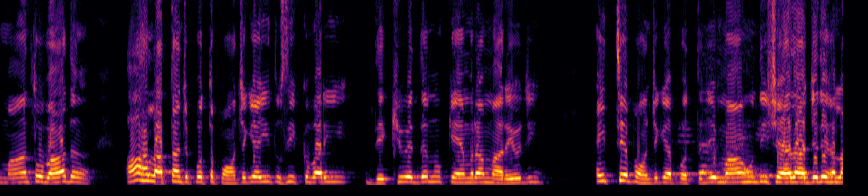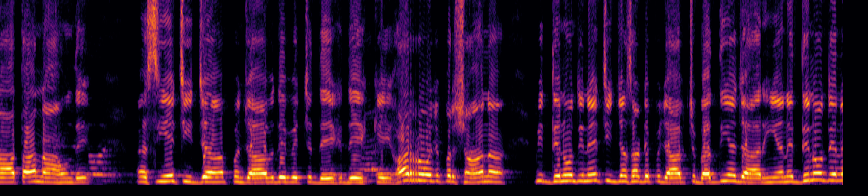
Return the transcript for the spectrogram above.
ਮਾਂ ਤੋਂ ਬਾਅਦ ਆਹ ਹਾਲਾਤਾਂ 'ਚ ਪੁੱਤ ਪਹੁੰਚ ਗਿਆ ਜੀ। ਤੁਸੀਂ ਇੱਕ ਵਾਰੀ ਦੇਖਿਓ ਇੱਧਰ ਨੂੰ ਕੈਮਰਾ ਮਾਰਿਓ ਜੀ। ਇੱਥੇ ਪਹੁੰਚ ਗਿਆ ਪੁੱਤ ਜੇ। ਮਾਂ ਹੁੰਦੀ ਸ਼ਾਇਦ ਅੱਜ ਦੇ ਹਾਲਾਤ ਆ ਨਾ ਹੁੰਦੇ। ਅਸੀਂ ਇਹ ਚੀਜ਼ਾਂ ਪੰਜਾਬ ਦੇ ਵਿੱਚ ਦੇਖ ਦੇਖ ਕੇ ਹਰ ਰੋਜ਼ ਪਰੇਸ਼ਾਨ ਆ ਵੀ ਦਿਨੋਂ ਦਿਨ ਇਹ ਚੀਜ਼ਾਂ ਸਾਡੇ ਪੰਜਾਬ 'ਚ ਵੱਧਦੀਆਂ ਜਾ ਰਹੀਆਂ ਨੇ। ਦਿਨੋਂ ਦਿਨ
